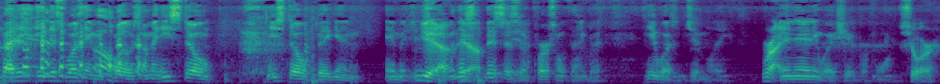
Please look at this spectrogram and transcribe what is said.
but he, he just wasn't even oh. close. I mean, he's still he's still big in images. Yeah, stuff. And this yeah. this is a personal thing, but he wasn't Jim Lee, Right. In any way, shape, or form. Sure,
